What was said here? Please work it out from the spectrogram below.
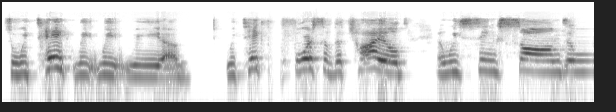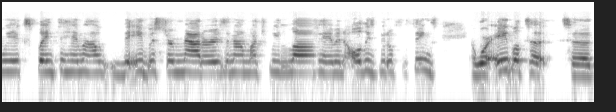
So we take we we we um, we take the force of the child and we sing songs and we explain to him how the Abishter matters and how much we love him and all these beautiful things. And we're able to, to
